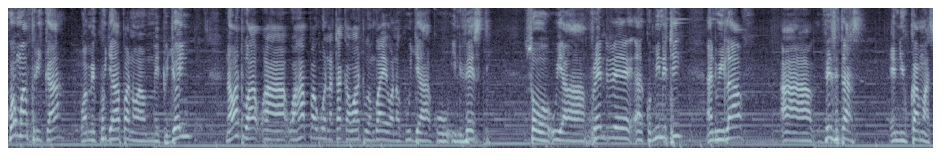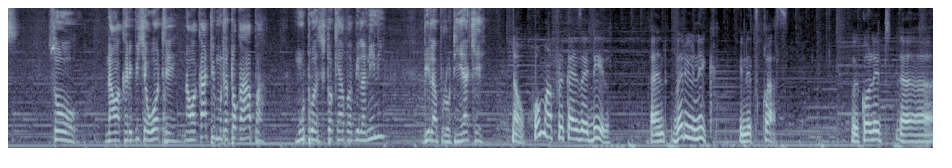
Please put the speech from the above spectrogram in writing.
Home Africa wamekuja hapa na wametujoin na watu wa, wa, wa hapa huwa nataka watu ambaye wanakuja kuinvest. So we are friendly uh, community and we love uh, visitors and newcomers. So nawakaribisha wote, na wakati mtatoka hapa, mtu asitoke hapa bila nini, bila ploti yake. Now, Home Africa is ideal and very unique in its class. We call it uh,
